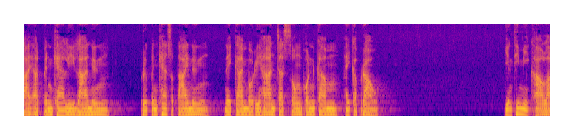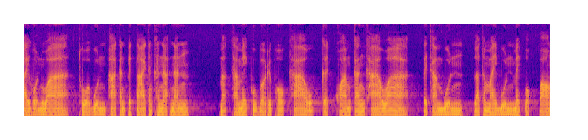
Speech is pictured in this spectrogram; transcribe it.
ตายอาจเป็นแค่ลีลาหนึ่ง หรือเป็นแค่สไตล์หนึ่งในการบริหารจัดส่งผลกรรมให้กับเรา อย่างที่มีข่าวหลายหนว่า ทัวบุญพากันไปตายทั้งคณะนั้น มักทำให้ผู้บริโภคข่าวเกิดความกังขาว่า ไปทำบุญแล้วทำไมบุญไม่ปกป้อง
